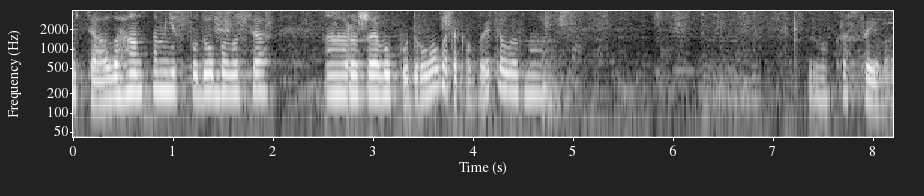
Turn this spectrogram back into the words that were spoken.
Оця елегантна мені сподобалася. Рожево-пудрова, така виталена. Ну, красива.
